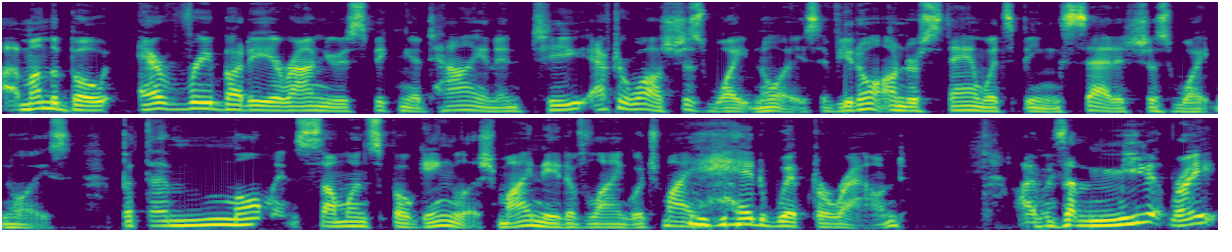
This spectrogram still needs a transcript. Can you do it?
i'm on the boat everybody around you is speaking italian and to, after a while it's just white noise if you don't understand what's being said it's just white noise but the moment someone spoke english my native language my mm-hmm. head whipped around I was immediate, right?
